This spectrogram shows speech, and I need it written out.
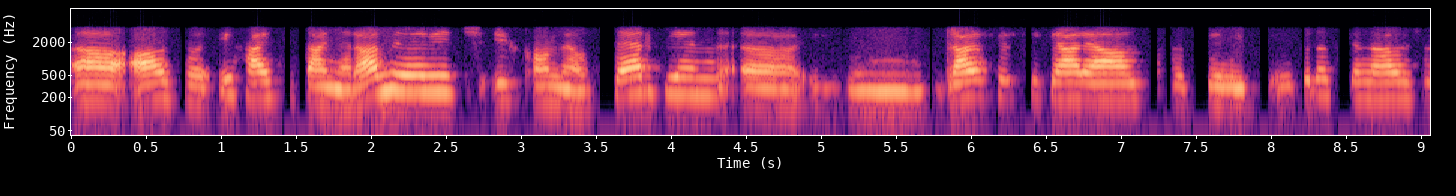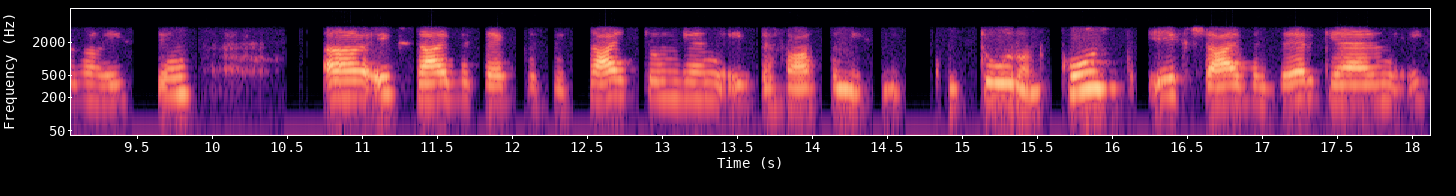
Äh, also, ich heiße Tanja Radojevic, ich komme aus Serbien, äh, ich bin 43 Jahre alt, bin ich internationale Journalistin. Ich schreibe Texte für Zeitungen, ich befasse mich mit Kultur und Kunst, ich schreibe sehr gern, ich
